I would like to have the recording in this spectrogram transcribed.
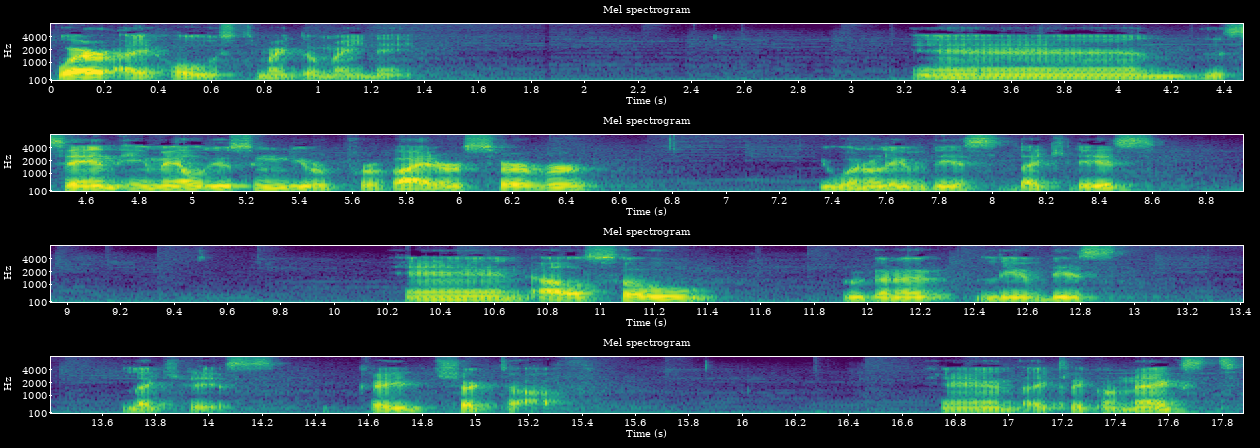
where I host my domain name. And the send email using your provider server you want to leave this like it is and also we're gonna leave this like this okay checked off and I click on next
